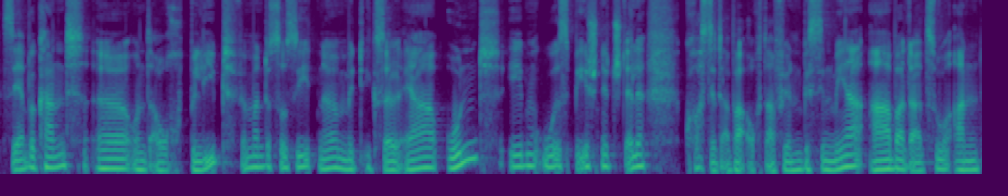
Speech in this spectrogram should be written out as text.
sehr bekannt äh, und auch beliebt, wenn man das so sieht, ne, mit XLR und eben USB-Schnittstelle, kostet aber auch dafür ein bisschen mehr, aber dazu an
